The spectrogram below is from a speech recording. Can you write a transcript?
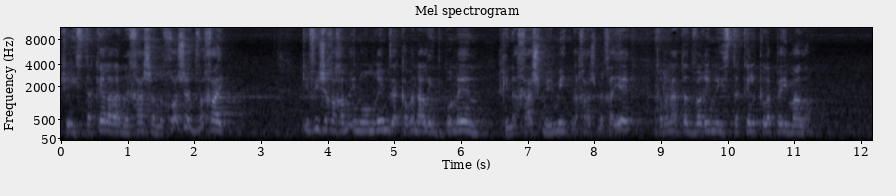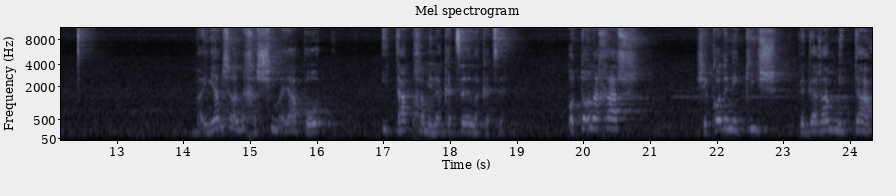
שיסתכל על הנחש הנחושת וחי כפי שחכמינו אומרים זה הכוונה להתבונן. כי נחש ממית נחש מחיה. כוונת הדברים להסתכל כלפי מעלה. בעניין של הנחשים היה פה איתפחה מן הקצה אל הקצה. אותו נחש שקודם הקיש וגרם מיתה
